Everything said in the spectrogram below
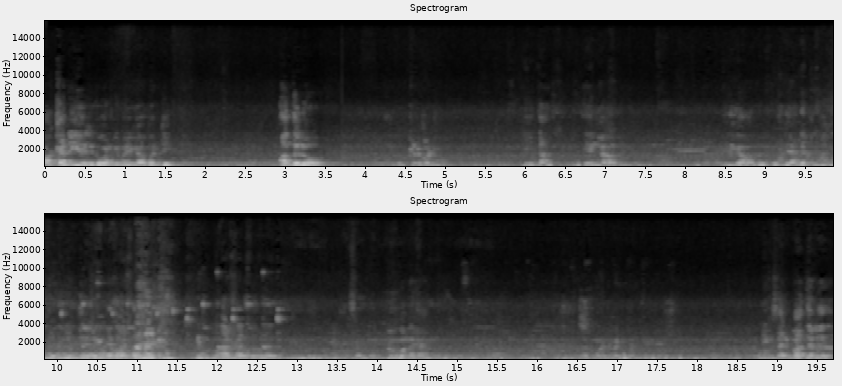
పక్క నియోజకవర్గమే కాబట్టి అందులో ఇక్కడ కూడా ఏం కావాలి? ఇది కావాలి. టూ నీకు సరిపోతలేదు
